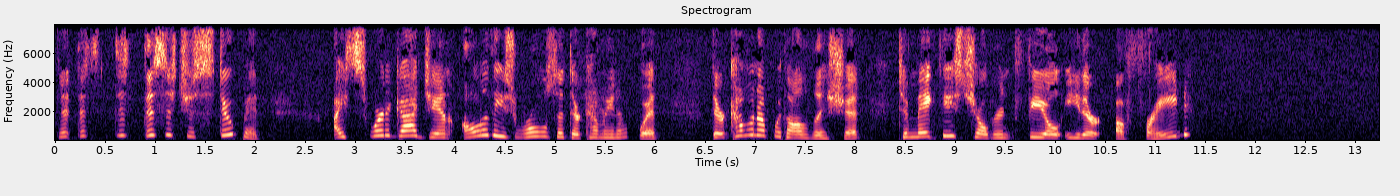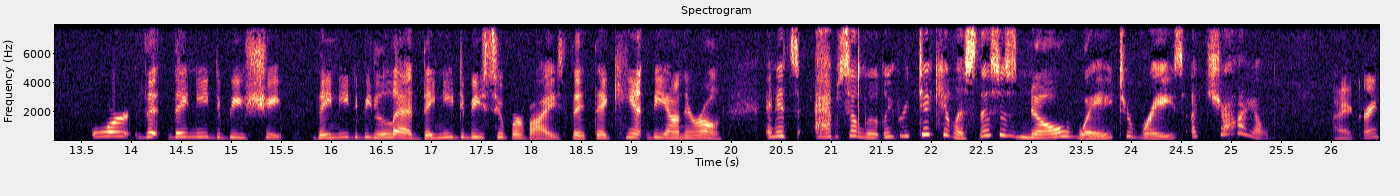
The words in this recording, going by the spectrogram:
This, this, this is just stupid. I swear to God, Jan, all of these rules that they're coming up with, they're coming up with all this shit to make these children feel either afraid or that they need to be sheep. They need to be led. They need to be supervised. That they can't be on their own. And it's absolutely ridiculous. This is no way to raise a child. I agree.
